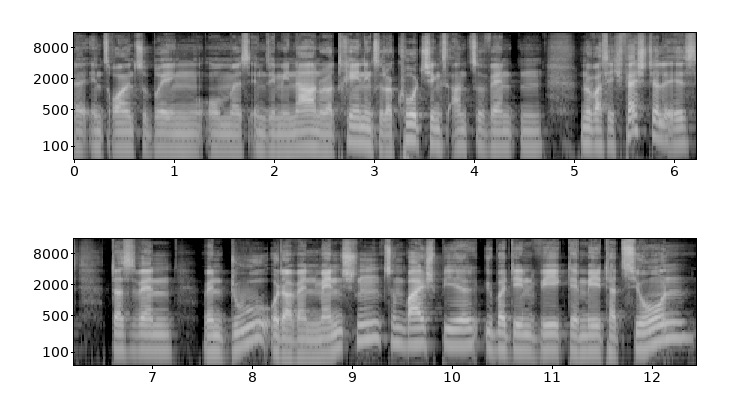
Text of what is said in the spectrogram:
ins Rollen zu bringen, um es in Seminaren oder Trainings oder Coachings anzuwenden. Nur was ich feststelle ist, dass wenn, wenn du oder wenn Menschen zum Beispiel über den Weg der Meditation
